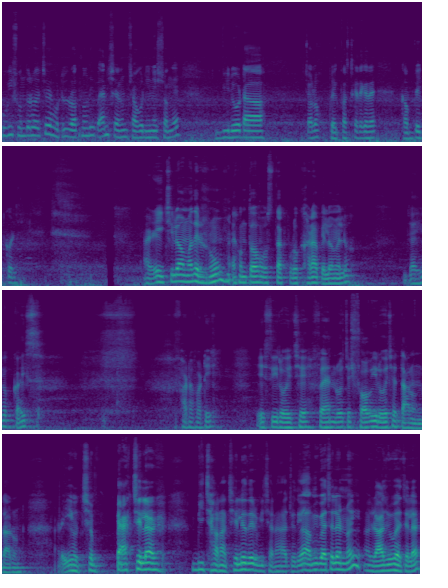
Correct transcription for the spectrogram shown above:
খুবই সুন্দর হয়েছে হোটেল রত্নদ্বীপ অ্যান্ড শ্যাম সাগরিনের সঙ্গে। ভিডিওটা, চলো ব্রেকফাস্ট খেতে খেতে কমপ্লিট করি। আর এই ছিল আমাদের রুম এখন তো অবস্থা পুরো খারাপ, এলোমেলো। যাই হোক গাইস ফাটাফাটি। এসি রয়েছে ফ্যান রয়েছে, সবই রয়েছে, দারুণ দারুণ। আর এই হচ্ছে ব্যাচেলার বিছানা, ছেলেদের বিছানা। যদিও আমি ব্যাচেলার নই, রাজু ব্যাচেলার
